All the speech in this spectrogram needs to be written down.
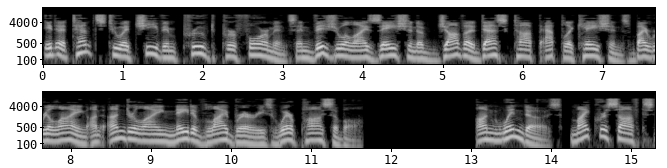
It attempts to achieve improved performance and visualization of Java desktop applications by relying on underlying native libraries where possible. On Windows, Microsoft's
